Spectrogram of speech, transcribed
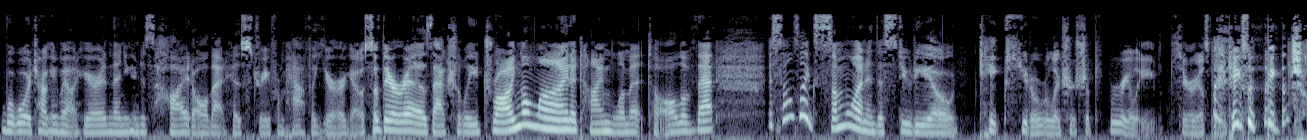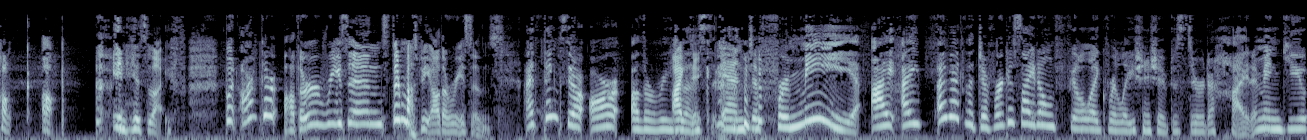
What we're talking about here, and then you can just hide all that history from half a year ago. So there is actually drawing a line, a time limit to all of that. It sounds like someone in the studio takes you know relationships really seriously. It takes a big chunk up in his life. But aren't there other reasons? There must be other reasons. I think there are other reasons. think. and uh, for me, I, I, I beg to differ because I don't feel like relationship is there to hide. I mean, you,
